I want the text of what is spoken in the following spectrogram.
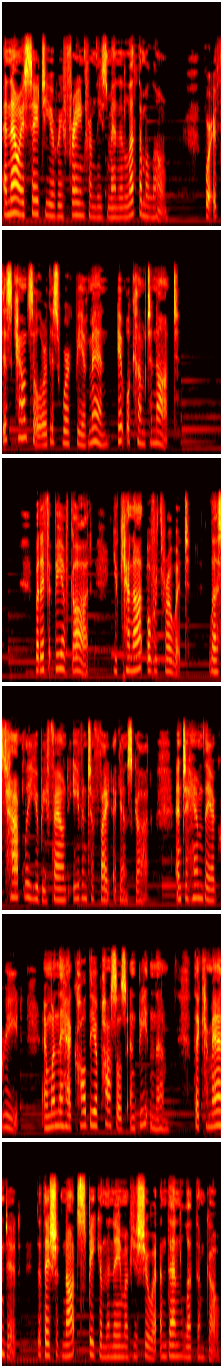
And now I say to you, refrain from these men, and let them alone. For if this counsel or this work be of men, it will come to naught. But if it be of God, you cannot overthrow it, lest haply you be found even to fight against God. And to him they agreed. And when they had called the apostles and beaten them, they commanded that they should not speak in the name of Yeshua, and then let them go.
